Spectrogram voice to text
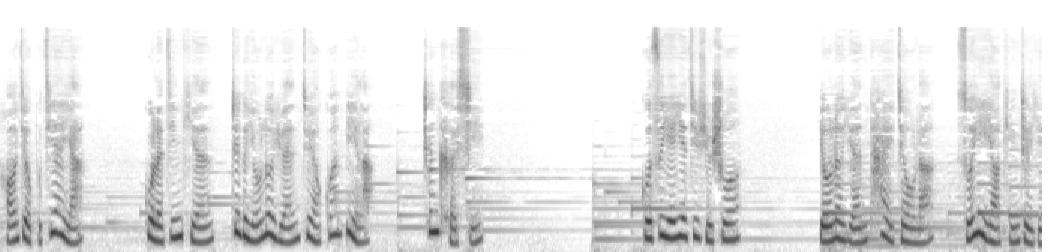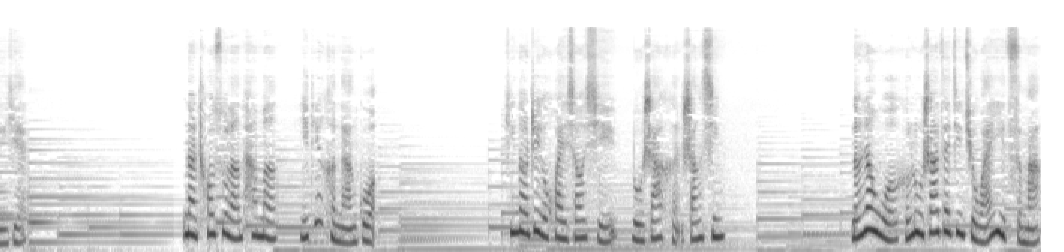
好久不见呀！过了今天，这个游乐园就要关闭了，真可惜。古斯爷爷继续说：“游乐园太旧了，所以要停止营业。”那超速狼他们一定很难过。听到这个坏消息，露莎很伤心。能让我和露莎再进去玩一次吗？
